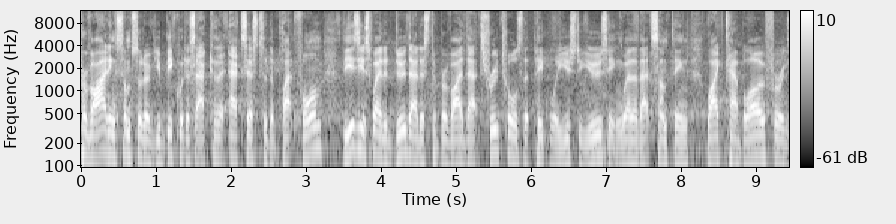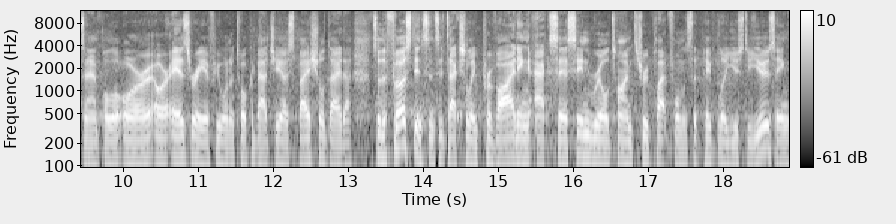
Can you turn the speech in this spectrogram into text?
providing some sort of ubiquitous ac access to the platform, the easiest way to do that is to provide that through tools that people are used to using, whether that's something like Tableau, for example, or, or Esri if you want to talk about geospatial data. So the first instance, it's actually providing access in real time through platforms that people are used to using.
